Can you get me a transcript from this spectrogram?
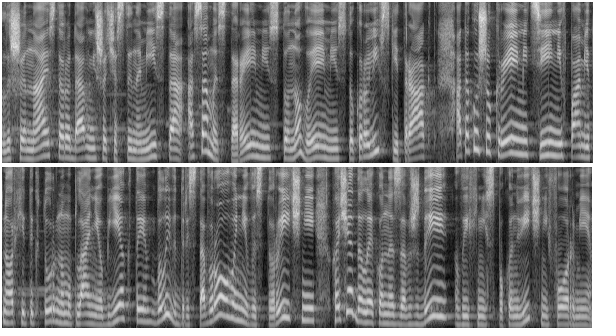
Лише найстародавніша частина міста, а саме старе місто, нове місто, королівський тракт, а також окремі цінні в пам'ятно-архітектурному плані об'єкти були відреставровані в історичній, хоча далеко не завжди в їхній споконвічній формі.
